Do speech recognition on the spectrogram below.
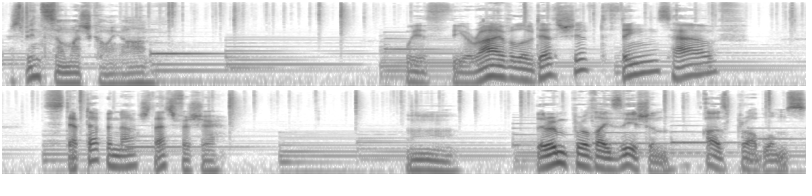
There's been so much going on. With the arrival of Death Shift, things have stepped up a notch, that's for sure. Hmm. Their improvisation has problems.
